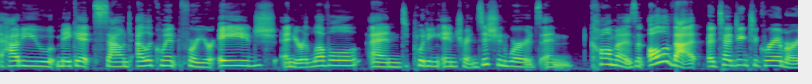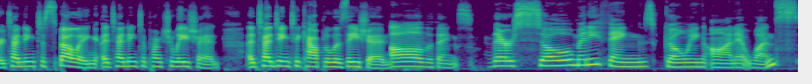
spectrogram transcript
How do you make it sound eloquent for your age and your level and putting in transition words and commas and all of that attending to grammar, attending to spelling, attending to punctuation, attending to capitalization. all the things there's so many things going on at once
